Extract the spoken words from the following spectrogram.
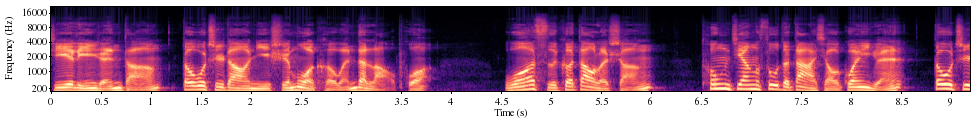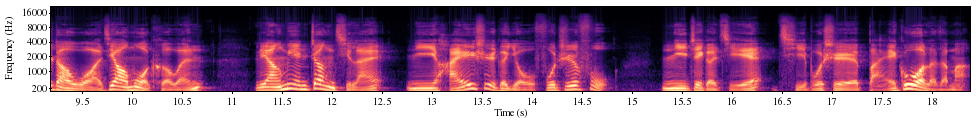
街邻人等都知道你是莫可文的老婆。我此刻到了省，通江苏的大小官员都知道我叫莫可文。两面正起来，你还是个有夫之妇。你这个节岂不是白过了的吗？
